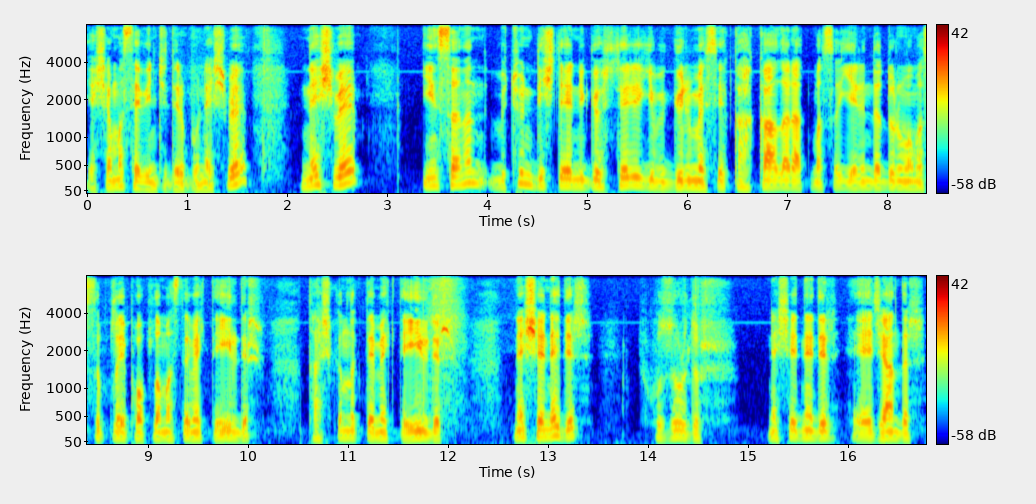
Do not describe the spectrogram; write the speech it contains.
Yaşama sevincidir bu neşve. Neşve insanın bütün dişlerini gösterir gibi gülmesi, kahkahalar atması, yerinde durmaması, zıplayıp hoplaması demek değildir. Taşkınlık demek değildir. Neşe nedir? Huzurdur. Neşe nedir? Heyecandır.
